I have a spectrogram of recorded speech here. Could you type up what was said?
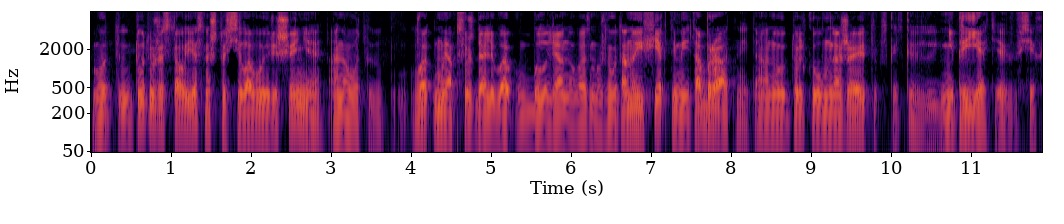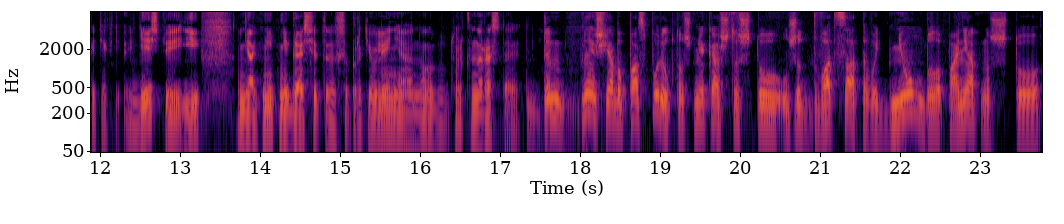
вот тут уже стало ясно, что силовое решение, оно вот, мы обсуждали, было ли оно возможно, вот оно эффект имеет обратный, да, оно только умножает, так сказать, неприятие всех этих действий и отнюдь не гасит сопротивление, оно только нарастает. Да, знаешь, я бы поспорил, потому что мне кажется, что уже 20-го днем было понятно, что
